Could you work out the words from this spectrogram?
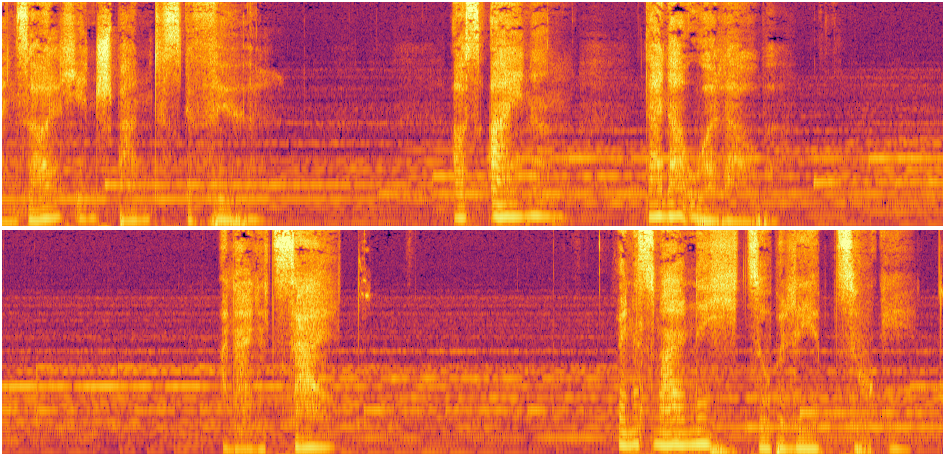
ein solch entspanntes Gefühl aus einem deiner Urlaube. Wenn es mal nicht so belebt zugeht.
